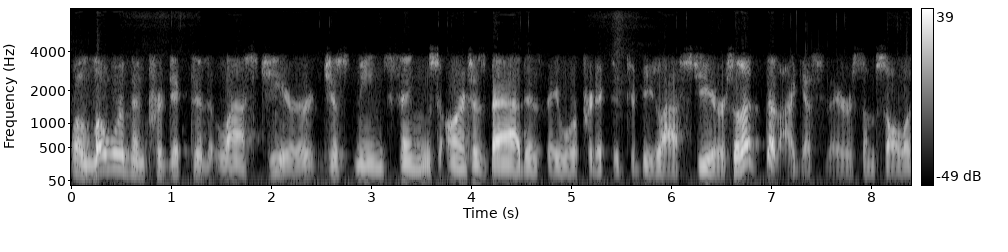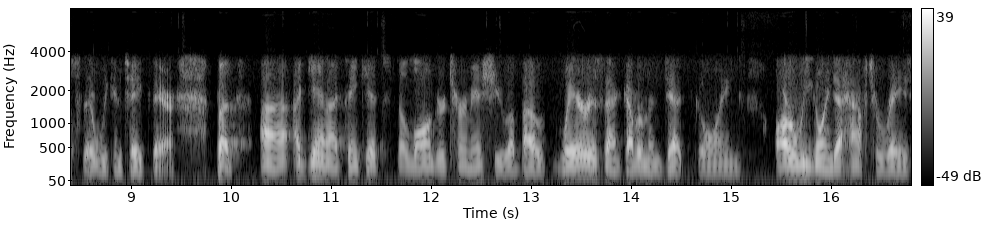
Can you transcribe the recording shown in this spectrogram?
Well, lower than predicted last year just means things aren't as bad as they were predicted to be last year. So that, that I guess there's some solace that we can take there. But uh, again, I think it's the longer term issue about where is that government debt going? Are we going to have to raise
